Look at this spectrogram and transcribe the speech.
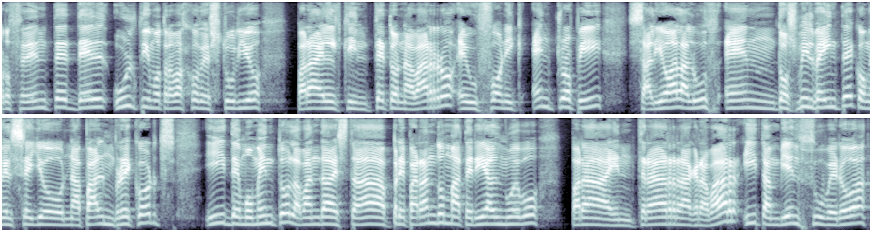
procedente del último trabajo de estudio para el quinteto navarro, Euphonic Entropy, salió a la luz en 2020 con el sello Napalm Records y de momento la banda está preparando material nuevo para entrar a grabar y también Zuberoa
